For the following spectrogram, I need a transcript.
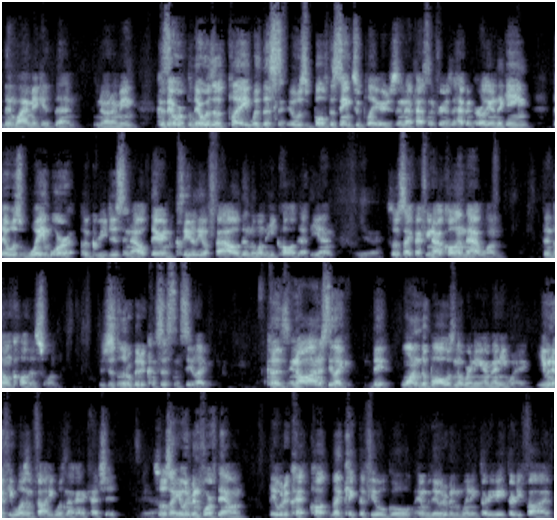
then why make it then? You know what I mean? Because there were there was a play with the it was both the same two players in that pass interference that happened earlier in the game that was way more egregious and out there and clearly a foul than the one that he called at the end. Yeah. So it's like if you're not calling that one, then don't call this one. There's just a little bit of consistency, like because in all honesty, like the one the ball was nowhere near him anyway. Even if he wasn't fouled, he was not going to catch it. Yeah. So it's like it would have been fourth down. They would have caught, like kicked the field goal, and they would have been winning 38-35.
